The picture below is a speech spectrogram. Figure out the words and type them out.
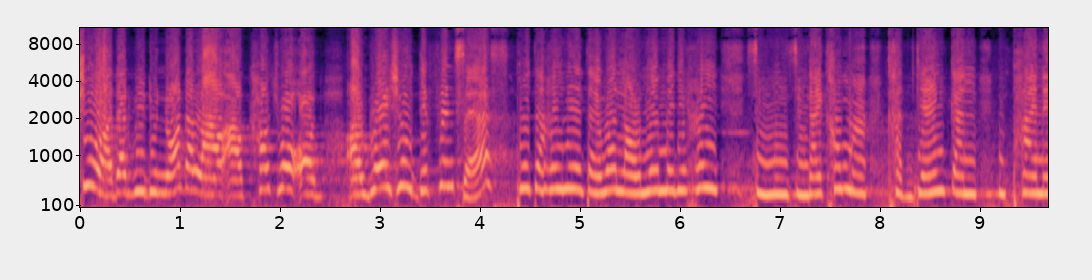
sure that we do not allow our cultural or our racial differences เพื่อจะให้แน่ใจว่าเราเนี่ยไม่ได้ให้สิ่งหนึ่งสิ่งใดเข้ามาขัดแย้งกันภายใน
